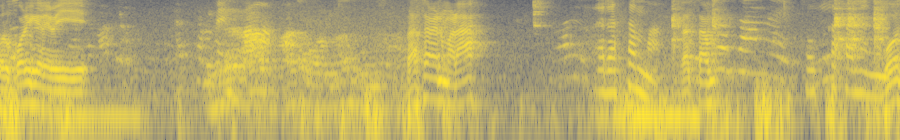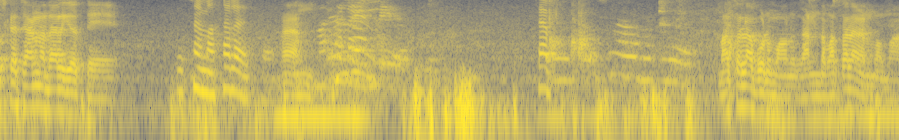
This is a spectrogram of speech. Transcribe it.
ஒரு கோழிக்கறி வை. ரசம் வேணுமாடா? रसम ரசம் उसका खाना नहीं गोश्त का चालना डाल के होते उसमें मसाला है इसका हाँ सब மசாலா போடுமா அவனுக்கு அந்த மசாலா வேணுமாம்மா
